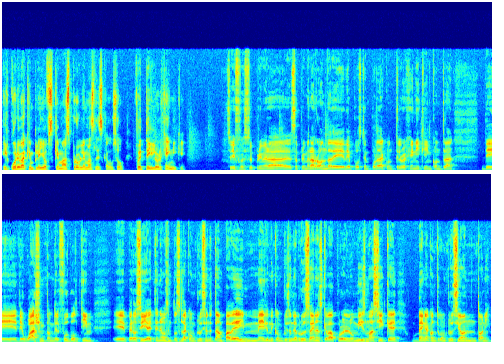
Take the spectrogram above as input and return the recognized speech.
el quarterback en playoffs que más problemas les causó fue Taylor Heineke. Sí, fue su primera, esa primera ronda de, de postemporada con Taylor Heineke en contra de, Washington, del fútbol team. Eh, pero sí, ahí tenemos entonces la conclusión de Tampa Bay, medio mi conclusión de Bruce Arians que va por lo mismo, así que venga con tu conclusión, Tony.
